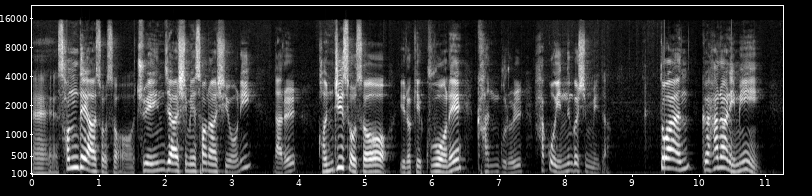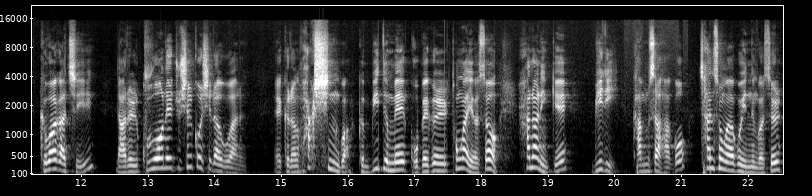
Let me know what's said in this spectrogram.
에, 선대하소서 주의 인자하심에 선하시오니 나를 건지소서 이렇게 구원의 간구를 하고 있는 것입니다. 또한 그 하나님이 그와 같이 나를 구원해 주실 것이라고 하는 예, 그런 확신과 그 믿음의 고백을 통하여서 하나님께 미리 감사하고 찬송하고 있는 것을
